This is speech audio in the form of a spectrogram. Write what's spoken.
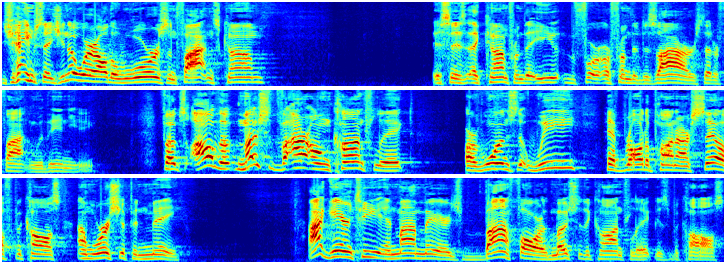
James says, You know where all the wars and fightings come? It says they come from the, or from the desires that are fighting within you. Folks, all the, most of our own conflict are ones that we have brought upon ourselves because I'm worshiping me. I guarantee you in my marriage, by far, most of the conflict is because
